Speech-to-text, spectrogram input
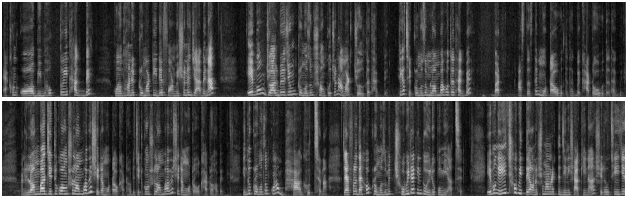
এখন অবিভক্তই থাকবে। কোনো ধরনের ক্রোমাটিডে ফর্মেশনে যাবে না। এবং জল বিরোজম ক্রোমোজোম সংকোচন আমার চলতে থাকবে। ঠিক আছে? ক্রোমোজোম লম্বা হতে থাকবে বাট আস্তে আস্তে মোটাও হতে থাকবে, খাটোও হতে থাকবে। মানে লম্বা যেটুকু অংশ লম্বা হবে, সেটা মোটাও খাটো হবে। যেটুকু অংশ লম্বা হবে, সেটা মোটাও খাটো হবে। কিন্তু ক্রোমোজোম কোনো ভাগ হচ্ছে না। যার ফলে দেখো ক্রোমোজোমের ছবিটা কিন্তু ওইরকমই আছে। এবং এই ছবিতে অনেক সময় আমরা একটা জিনিস আঁকি না, সেটা হচ্ছে এই যে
